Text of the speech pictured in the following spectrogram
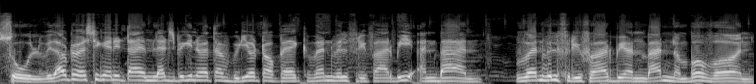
So without wasting any time let's begin with video topic when will Free Fire be unban when will Free Fire be unban number one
